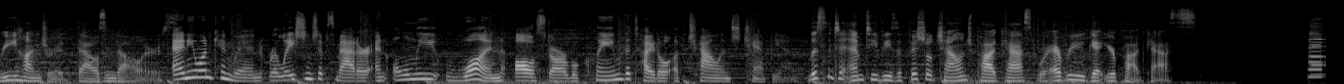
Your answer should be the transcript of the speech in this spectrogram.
$300,000. Anyone can win, relationships matter, and only one All Star will claim the title of Challenge Champion. Listen to MTV's official Challenge podcast wherever you get your podcasts. Welcome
